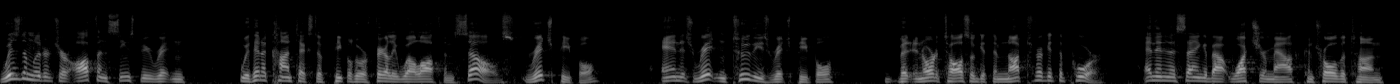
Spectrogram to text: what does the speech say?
Wisdom literature often seems to be written within a context of people who are fairly well off themselves, rich people, and it's written to these rich people, but in order to also get them not to forget the poor. And then the saying about watch your mouth, control the tongue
